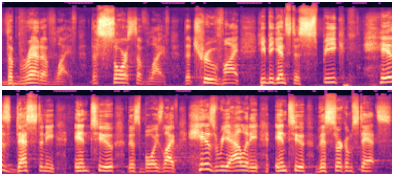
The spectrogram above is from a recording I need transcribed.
the bread of life, the source of life, the true vine. He begins to speak his destiny into this boy's life, his reality into this circumstance,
